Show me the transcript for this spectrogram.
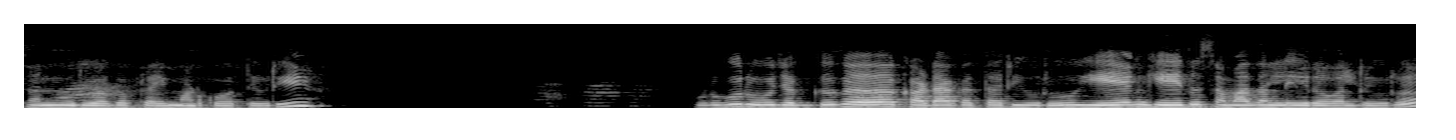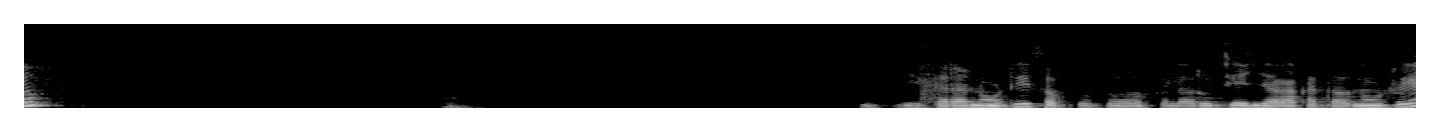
ಸಣ್ಣ ಉರಿಯಾಗ ಫ್ರೈ ಮಾಡ್ಕೊತೀವಿ ರೀ ಹುಡುಗರು ಜಗ್ಗಗ ಕಾಡಾಕತ್ತಾರ ಇವರು. ಹೆಂಗೆ ಹೇದು ಸಮಾಧಾನಲೇ ಇರೋವಲ್ಲ ರೀ ಇವರು. ಈ ಥರ ನೋಡಿರಿ ಸ್ವಲ್ಪ ಕಲರು ಚೇಂಜ್ ಆಗಾಕತ್ತಾವ ನೋಡಿರಿ.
